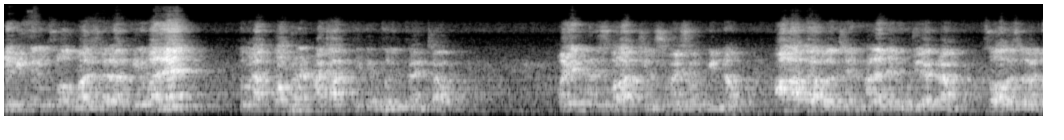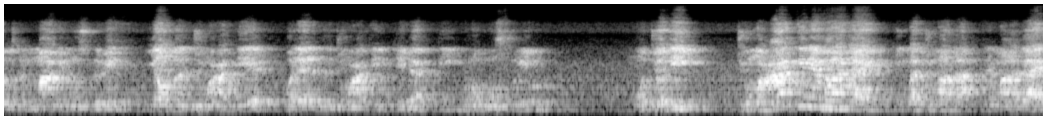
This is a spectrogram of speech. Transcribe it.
নবী করিম সাল্লাল্লাহু আলাইহি বললেন তোমরা কবরের আজাব থেকে পরিত্রাণ চাও? অনেক হাদিস বলার ছিল, সময় সংকীর্ণ। আল্লাহ তাআলা বলেছেন আল্লাহ নবী হুজুর আকরাম সাল্লাল্লাহু আলাইহি বলেছেন, মা মিন মুসলিমিন ইয়াউমাল জুমআতি ওয়া লাইলাতুল জুমআতি। যে ব্যক্তি কোনো মুসলিম যদি জুমআর দিনে মারা যায় কিংবা জুমা রাত্রে মারা যায়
